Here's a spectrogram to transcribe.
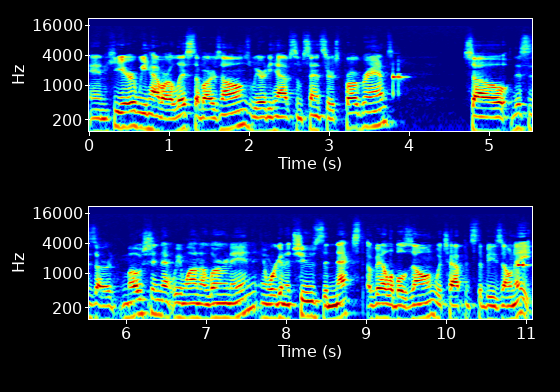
and here we have our list of our zones. We already have some sensors programmed. So this is our motion that we want to learn in, and we're going to choose the next available zone, which happens to be zone 8.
